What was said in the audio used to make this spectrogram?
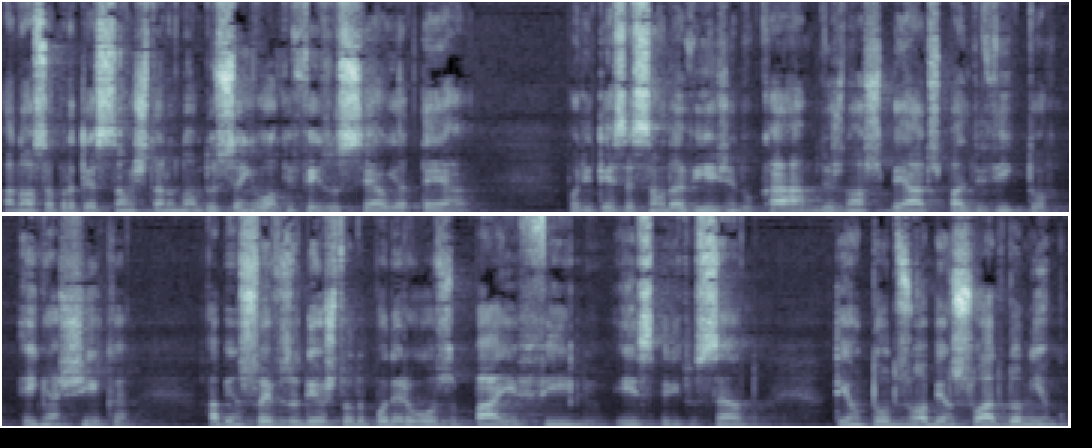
A nossa proteção está no nome do Senhor, que fez o céu e a terra. Por intercessão da Virgem do Carmo, dos nossos beatos Padre Victor e Inhaxica, abençoe-vos o Deus Todo-Poderoso, Pai, Filho e Espírito Santo. Tenham todos um abençoado domingo.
